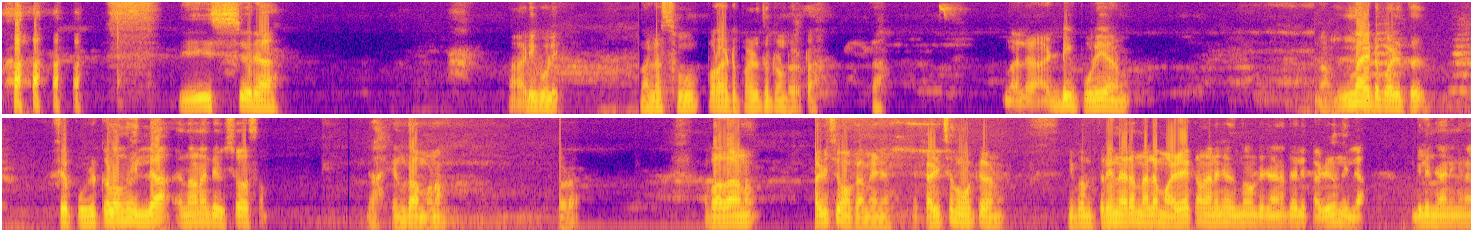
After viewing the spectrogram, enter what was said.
ഈശ്വര. അടിപൊളി. നല്ല സൂപ്പറായിട്ട് പഴുത്തിട്ടുണ്ട് കേട്ടോ. നല്ല അടിപൊളിയാണ്. നന്നായിട്ട് പഴുത്ത്. പക്ഷെ പുഴുക്കളൊന്നും ഇല്ല എന്നാണ് എന്റെ വിശ്വാസം. എന്താ മണം. ഇവിടെ അപ്പോൾ അതാണ്. കഴിച്ചു നോക്കാമേ ഞാൻ കഴിച്ചു നോക്കുകയാണ്. ഇപ്പം ഇത്രയും നേരം നല്ല മഴയൊക്കെ നനഞ്ഞ് നിന്നുകൊണ്ട് ഞാനെന്തായാലും കഴുകുന്നില്ല. എങ്കിലും ഞാനിങ്ങനെ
